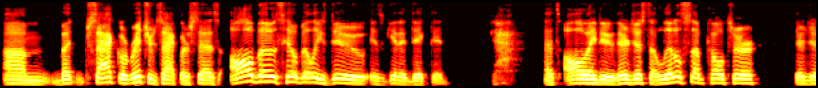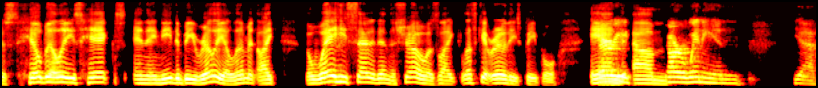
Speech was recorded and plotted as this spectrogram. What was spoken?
um, but Sackler, Richard Sackler says, all those hillbillies do is get addicted. yeah. That's all they do. They're just a little subculture. They're just hillbillies, hicks, and they need to be really eliminated. Like the way he said it in the show was like, let's get rid of these people. And Very um Darwinian. Yeah.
